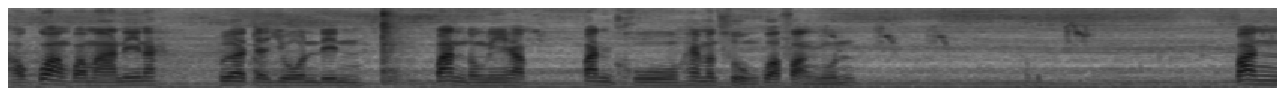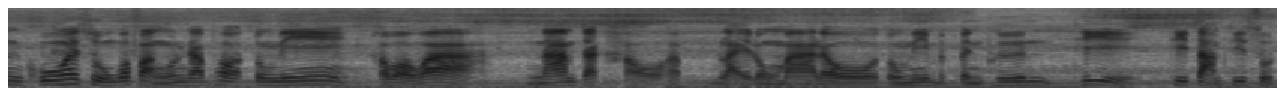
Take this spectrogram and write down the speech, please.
เอากว้างประมาณนี้นะ เพื่อจะโยนดินปั้นตรงนี้ครับ ปั้นคูให้มันสูงกว่าฝั่งนู้น ปั้นคูให้สูงกว่าฝั่งนู้นครับ เพราะตรงนี้เขาบอกว่าน้ำจากเขาครับไหลลงมาแล้วตรงนี้มันเป็นพื้นที่ที่ต่ำที่สุด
